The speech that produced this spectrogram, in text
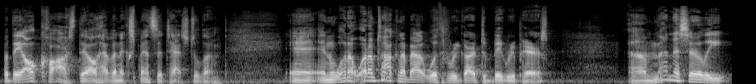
but they all cost. They all have an expense attached to them. And, and what, what I'm talking about with regard to big repairs, um, not necessarily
